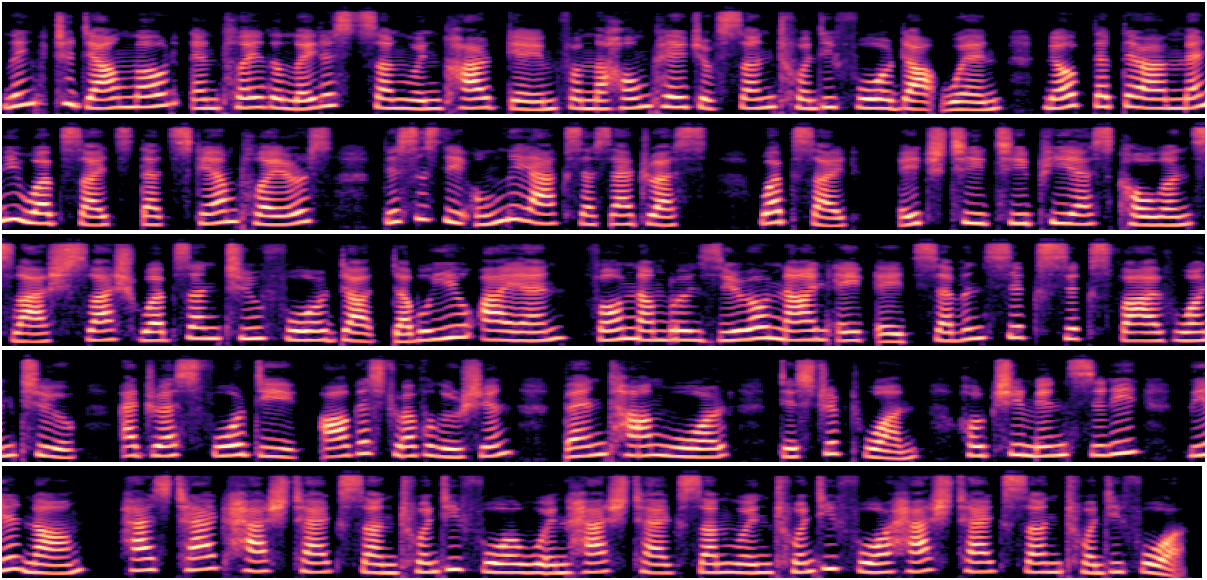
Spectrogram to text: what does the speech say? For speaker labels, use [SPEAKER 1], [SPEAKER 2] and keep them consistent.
[SPEAKER 1] Link to download and play the latest Sunwin card game from the homepage of sun24.win. Note that there are many websites that scam players. This is the only access address. Website https colon slash slash websun24.win phone number 0988766512 address 4D August Revolution Ben Thanh Ward District 1 Ho Chi Minh City Vietnam. Hashtag hashtag Sun24 win hashtag Sunwin24 hashtag Sun24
